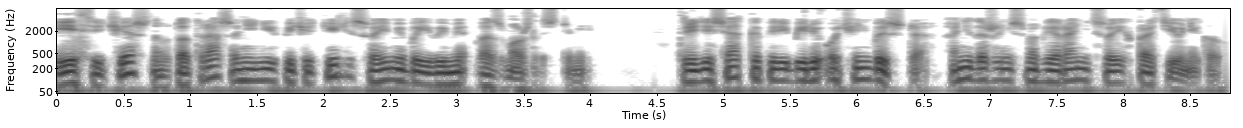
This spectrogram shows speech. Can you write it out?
И, если честно, в тот раз они не впечатлили своими боевыми возможностями. Три десятка перебили очень быстро, они даже не смогли ранить своих противников.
